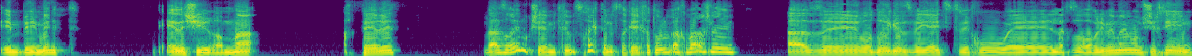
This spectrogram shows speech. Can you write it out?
הם באמת איזושהי רמה אחרת, ואז ראינו כשהם התחילו לשחק את המשחקי חתול ועכבר שלהם, אז אה, רודריגז וייטס הצליחו לחזור, אבל אם הם היו ממשיכים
